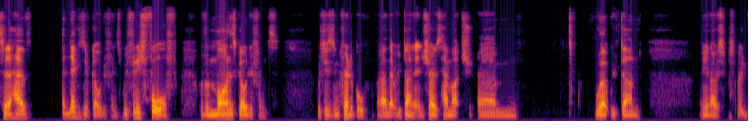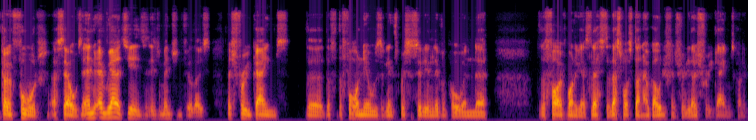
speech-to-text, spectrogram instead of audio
to have a negative goal difference. We finished fourth with a minus goal difference, which is incredible uh, that we've done it and shows how much um, work we've done. You know, going forward ourselves, and, and reality is, as you mentioned, Phil, those those three games, the the, the four nils against Bristol City and Liverpool, and uh, the five one against Leicester. That's what's done our goal difference. Really, those three games kind of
